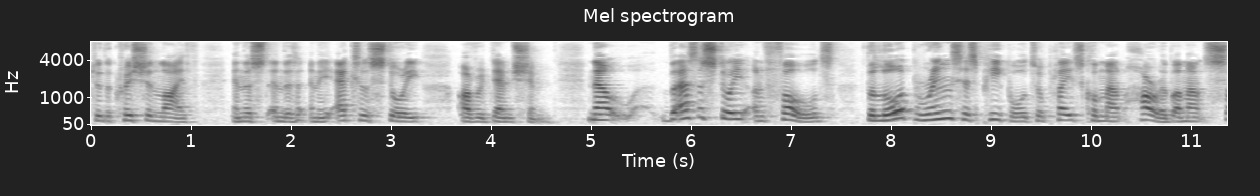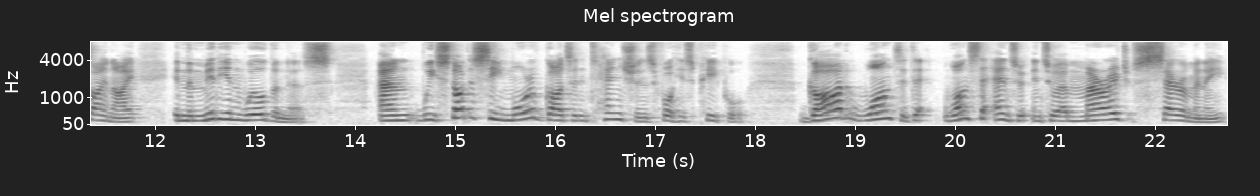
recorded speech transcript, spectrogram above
to the Christian life in, in, the, in the Exodus story of redemption. Now, as the story unfolds, the Lord brings his people to a place called Mount Horeb or Mount Sinai in the Midian wilderness. And we start to see more of God's intentions for his people. God wanted to, wants to enter into a marriage ceremony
